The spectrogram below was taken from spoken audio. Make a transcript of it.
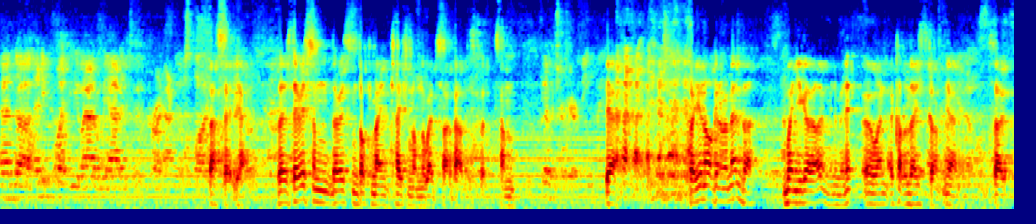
And uh, any point that you add will be added to the current active spline. That's it. Yeah. There's, there is some there is some documentation on the website about this, but um, yeah, but. Yeah. but you're not going to remember when you go home in a minute, or when a couple of days to come. Yeah. So.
